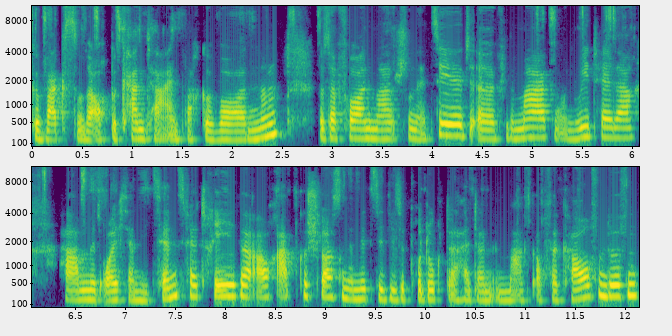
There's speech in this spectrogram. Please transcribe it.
gewachsen oder auch bekannter einfach geworden. Ne? Du hast ja vorhin mal schon erzählt, äh, viele Marken und Retailer haben mit euch dann Lizenzverträge auch abgeschlossen, damit sie diese Produkte halt dann im Markt auch verkaufen dürfen.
